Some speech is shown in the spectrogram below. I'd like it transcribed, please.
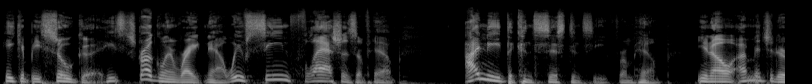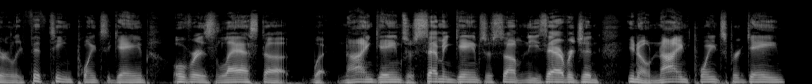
He can be so good. He's struggling right now. We've seen flashes of him. I need the consistency from him. You know, I mentioned earlier, 15 points a game over his last uh what, 9 games or 7 games or something. He's averaging, you know, 9 points per game.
